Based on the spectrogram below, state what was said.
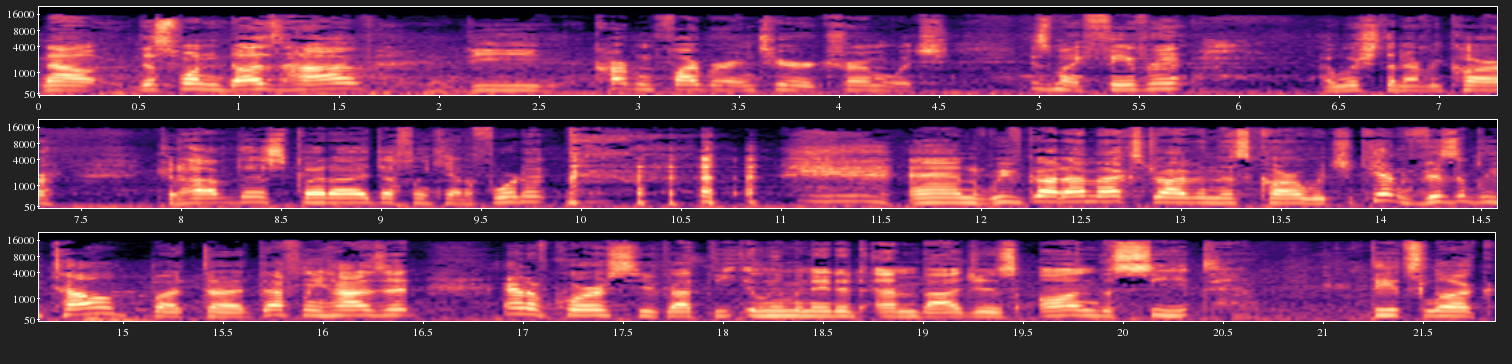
now, this one does have the carbon fiber interior trim, which is my favorite. I wish that every car could have this, but I definitely can't afford it. and we've got M xDrive in this car, which you can't visibly tell, but uh, definitely has it. And of course, you've got the illuminated M badges on the seat. Seats look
